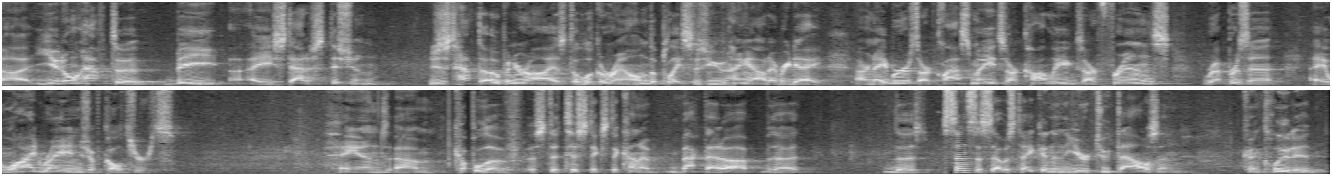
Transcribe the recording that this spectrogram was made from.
Uh, you don't have to be a statistician. You just have to open your eyes to look around the places you hang out every day. Our neighbors, our classmates, our colleagues, our friends represent a wide range of cultures. And um, a couple of statistics to kind of back that up. The, the census that was taken in the year 2000 concluded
